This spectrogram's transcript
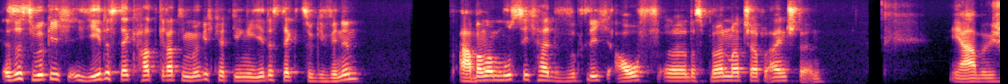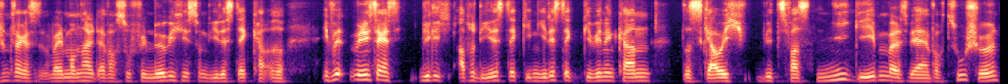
es ist wirklich, jedes Deck hat gerade die Möglichkeit, gegen jedes Deck zu gewinnen. Aber man muss sich halt wirklich auf äh, das Burn-Matchup einstellen. Ja, aber wie schon gesagt, weil man halt einfach so viel möglich ist und jedes Deck kann, also ich will nicht sagen, dass wirklich absolut jedes Deck gegen jedes Deck gewinnen kann. Das glaube ich, wird es fast nie geben, weil es wäre einfach zu schön.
